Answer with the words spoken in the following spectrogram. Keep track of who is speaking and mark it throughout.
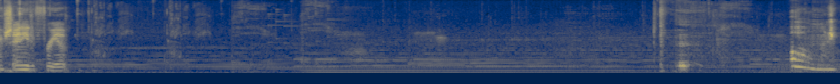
Speaker 1: Actually, I need to free up. Oh my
